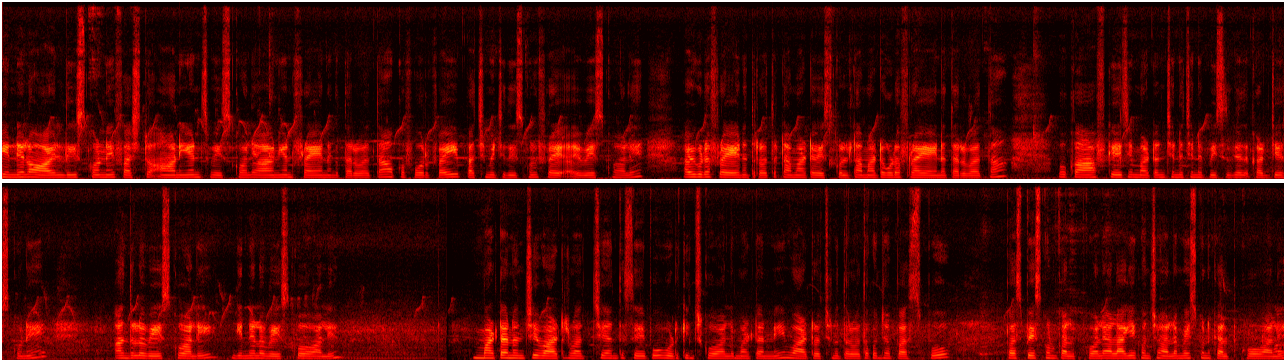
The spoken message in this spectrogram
గిన్నెలో ఆయిల్ తీసుకొని ఫస్ట్ ఆనియన్స్ వేసుకోవాలి. ఆనియన్ ఫ్రై అయిన తర్వాత ఒక ఫోర్ ఫైవ్ పచ్చిమిర్చి తీసుకొని ఫ్రై వేసుకోవాలి. అవి కూడా ఫ్రై అయిన తర్వాత టమాటా వేసుకోవాలి. టమాటా కూడా ఫ్రై అయిన తర్వాత ఒక హాఫ్ కేజీ మటన్ చిన్న చిన్న పీసెస్గా కట్ చేసుకొని అందులో వేసుకోవాలి. గిన్నెలో వేసుకోవాలి. మటన్ నుంచి వాటర్ వచ్చేంతసేపు ఉడికించుకోవాలి మటన్ని. వాటర్ వచ్చిన తర్వాత కొంచెం పసుపు పసుపు వేసుకొని కలుపుకోవాలి. అలాగే కొంచెం అల్లం వేసుకొని కలుపుకోవాలి.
